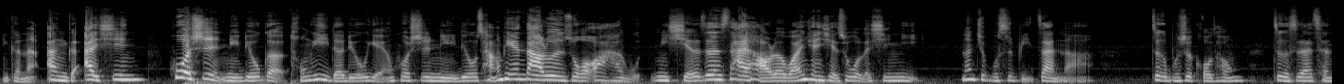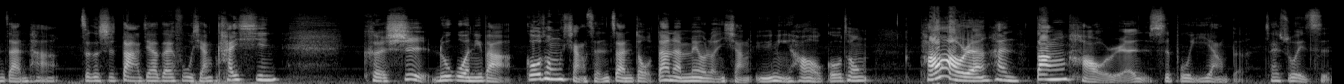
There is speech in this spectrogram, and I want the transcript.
你可能按个爱心。或是你留个同意的留言，或是你留长篇大论说哇，我你写的真是太好了，完全写出我的心意，那就不是比赞了，这个不是沟通，这个是在称赞他，这个是大家在互相开心。可是如果你把沟通想成战斗，当然没有人想与你好好沟通。讨好人和当好人是不一样的。再说一次。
